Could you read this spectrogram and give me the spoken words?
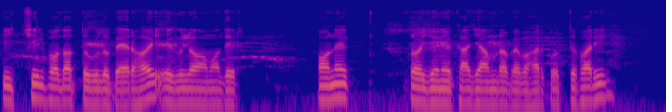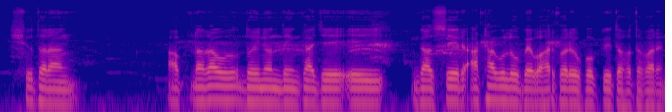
পিচ্ছিল পদার্থগুলো বের হয়। এগুলো আমাদের অনেক প্রয়োজনীয় কাজে আমরা ব্যবহার করতে পারি। সুতরাং আপনারাও দৈনন্দিন কাজে এই গাছের আঠাগুলো ব্যবহার করে উপকৃত হতে পারেন।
